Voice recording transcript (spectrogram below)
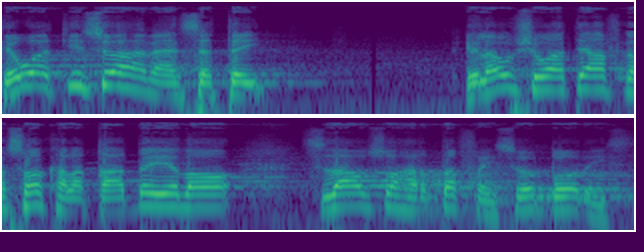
dee waa tii soo hamaansatay. Ilowshi waa tii afka soo kala qaaday iyadoo sidaa u soo hardafay soo boodaysa.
